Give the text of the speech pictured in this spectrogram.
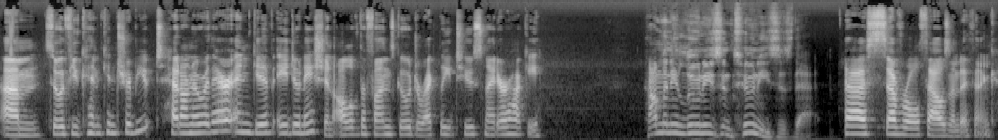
Um, so if you can contribute, head on over there and give a donation. All of the funds go directly to Snider Hockey. How many loonies and toonies is that? Uh, several thousand, I think.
